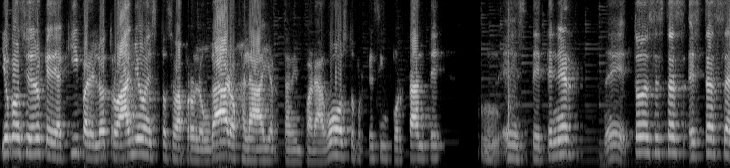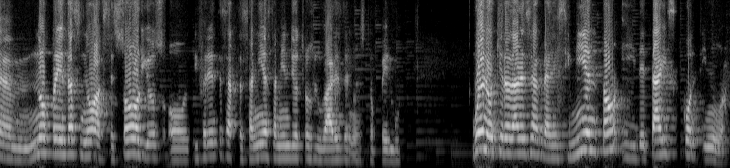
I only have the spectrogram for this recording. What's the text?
Yo considero que de aquí para el otro año esto se va a prolongar, ojalá haya también para agosto, porque es importante mm, este, tener eh, todas estas, estas em, no prendas, sino accesorios o diferentes artesanías también de otros lugares de nuestro Perú. Bueno, quiero dar ese agradecimiento y detalles continúa.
